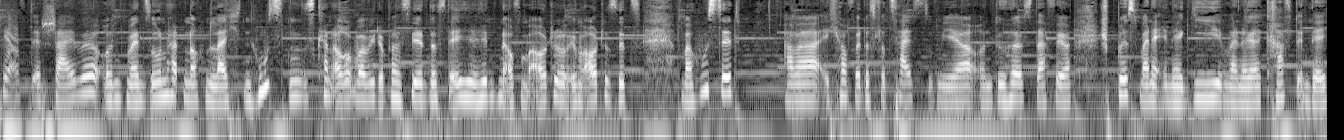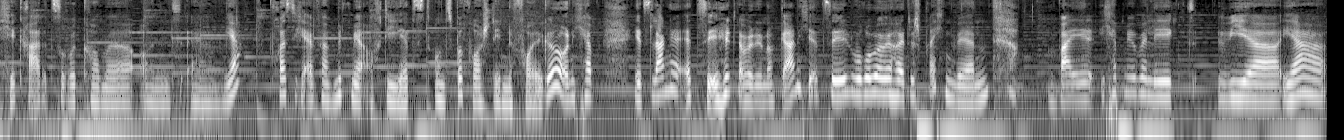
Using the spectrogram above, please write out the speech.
hier auf der Scheibe. Und mein Sohn hat noch einen leichten Husten. Es kann auch immer wieder passieren, dass der hier hinten auf dem Auto, im Auto sitzt, mal hustet. Aber ich hoffe, das verzeihst du mir und du hörst dafür, spürst meine Energie, meine Kraft, in der ich hier gerade zurückkomme. Und ähm, ja, freust dich einfach mit mir auf die jetzt uns bevorstehende Folge. Und ich habe jetzt lange erzählt, aber dir noch gar nicht erzählt, worüber wir heute sprechen werden. Weil ich habe mir überlegt, wir ja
